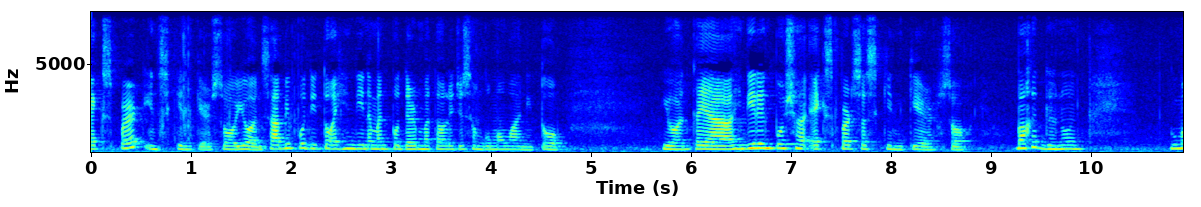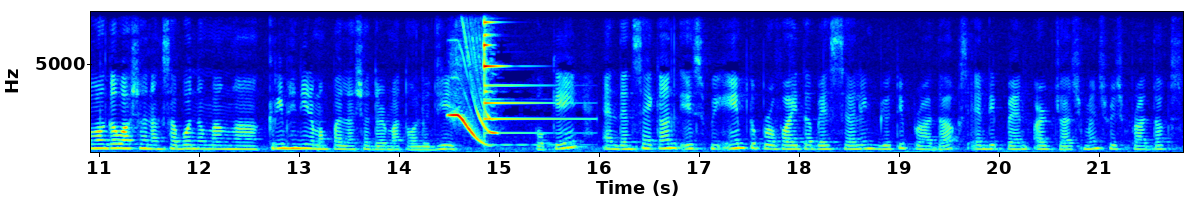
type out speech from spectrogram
expert in skincare. So, yon Sabi po dito ay hindi naman po dermatologist ang gumawa nito. yon Kaya, hindi rin po siya expert sa skincare. So, bakit ganun? Gumagawa siya ng sabon ng mga cream, hindi naman pala siya dermatologist. Okay? And then second is we aim to provide the best-selling beauty products and depend our judgments which products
